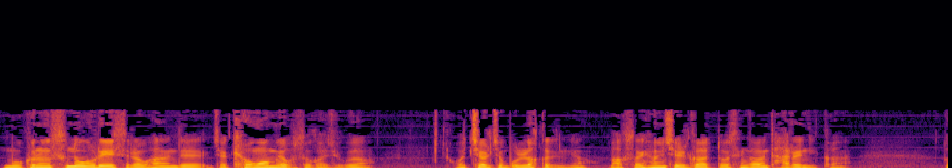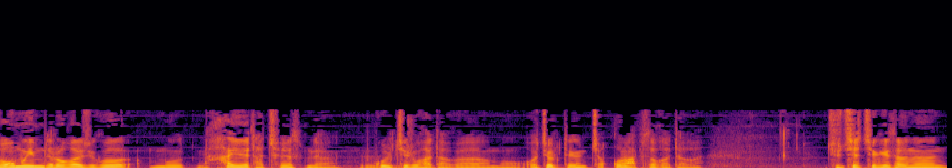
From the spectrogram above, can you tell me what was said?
뭐 그런 snow 레이스라고 하는데 제가 경험이 없어가지고요. 어찌할 줄 몰랐거든요. 막상 현실과 또 생각은 다르니까. 너무 힘들어가지고 뭐 아예 뒤처졌습니다. 음. 꼴찌로 가다가 뭐 어쩔 때는 조금 앞서가다가 주최 측에서는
